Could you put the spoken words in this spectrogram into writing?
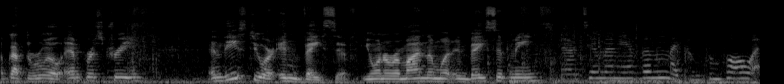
I've got the Royal Empress tree. And these two are invasive. You want to remind them what invasive means? There are too many of them. They come from far away.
